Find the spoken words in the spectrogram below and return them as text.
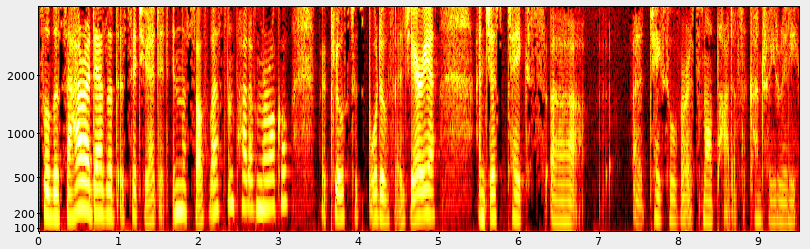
So the Sahara Desert is situated in the southwestern part of Morocco, very close to its border with Algeria, and just takes uh, uh, takes over a small part of the country, really.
